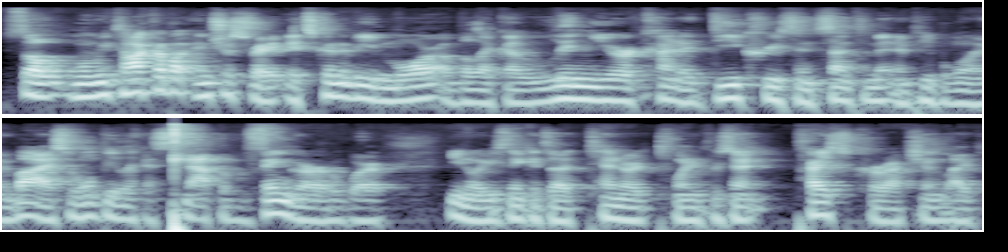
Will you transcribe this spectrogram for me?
So when we talk about interest rate, it's going to be more of a, like a linear kind of decrease in sentiment and people wanting to buy. So it won't be like a snap of a finger where, you know, you think it's a 10 or 20% price correction, like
